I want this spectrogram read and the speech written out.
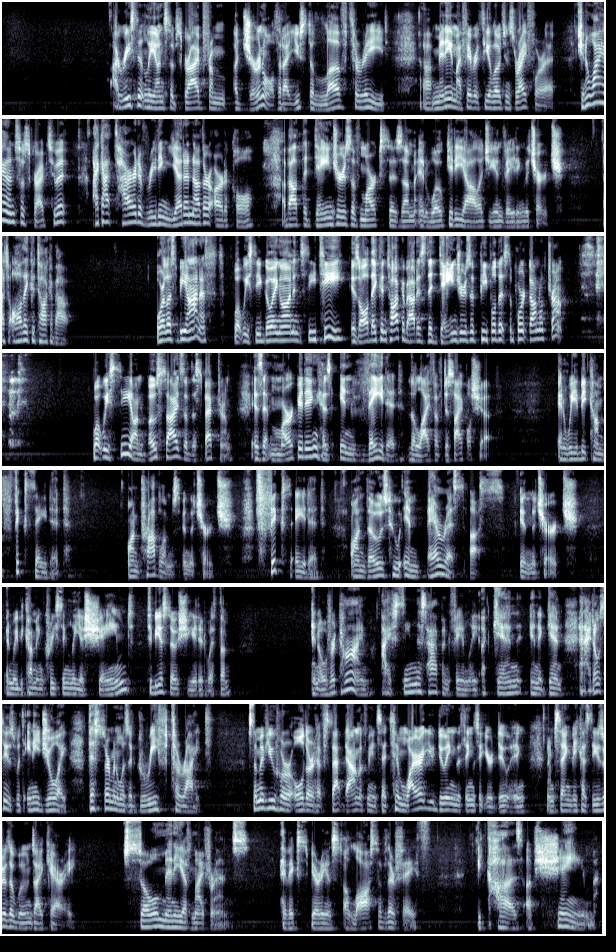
I recently unsubscribed from a journal that I used to love to read. Uh, many of my favorite theologians write for it. Do you know why I unsubscribed to it? I got tired of reading yet another article about the dangers of Marxism and woke ideology invading the church. That's all they could talk about. Or let's be honest, what we see going on in CT is all they can talk about is the dangers of people that support Donald Trump. What we see on both sides of the spectrum is that marketing has invaded the life of discipleship. And we become fixated on problems in the church, fixated on those who embarrass us in the church, and we become increasingly ashamed to be associated with them. And over time, I've seen this happen, family, again and again. And I don't say this with any joy. This sermon was a grief to write. Some of you who are older have sat down with me and said, Tim, why are you doing the things that you're doing? And I'm saying, because these are the wounds I carry. So many of my friends have experienced a loss of their faith because of shame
